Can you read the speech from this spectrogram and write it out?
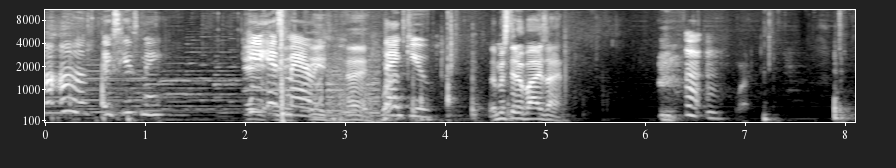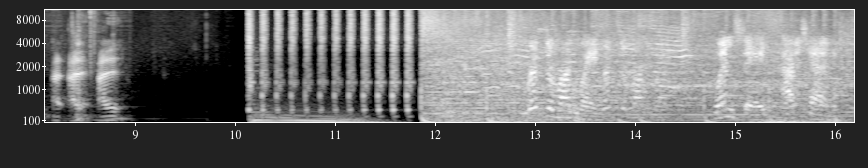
uh-uh. Excuse me. He Hey, is married. Hey, what? Thank you. Da müsst ihr dabei sein. Mm-mm. I, I, Rip the Runway. Wednesday at 10.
